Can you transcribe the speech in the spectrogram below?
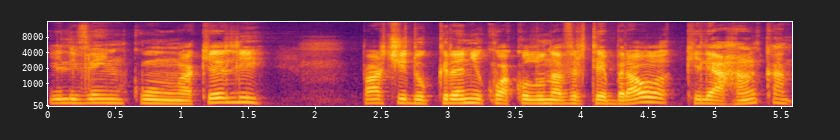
Ele vem com aquele parte do crânio com a coluna vertebral que ele arranca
